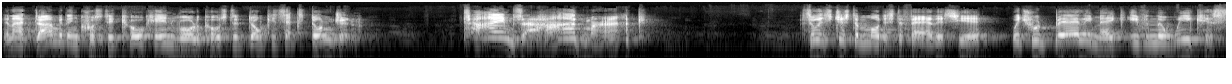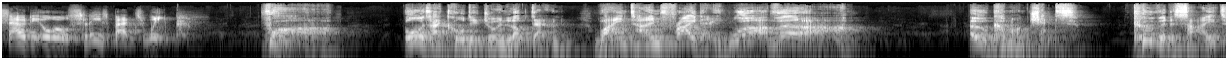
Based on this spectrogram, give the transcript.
in a diamond encrusted cocaine roller coaster donkey sex dungeon. Times are hard, Mark. So it's just a modest affair this year, which would barely make even the weakest Saudi oil sleazebags weep. Wah! Or as I called it during lockdown, Wine Time Friday. Wah, wah. Oh, come on, chaps. COVID aside,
